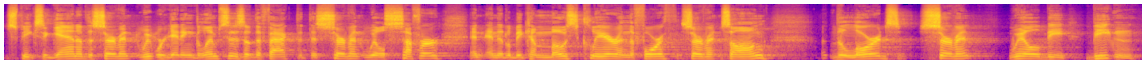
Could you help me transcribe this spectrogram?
speaks again of the servant. We're getting glimpses of the fact that the servant will suffer, and, and it'll become most clear in the fourth servant song the Lord's servant will be beaten.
